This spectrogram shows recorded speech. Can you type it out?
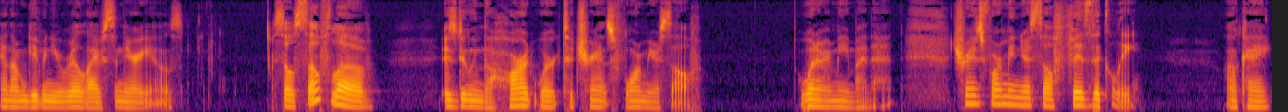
And I'm giving you real life scenarios. So, self love is doing the hard work to transform yourself. What do I mean by that? Transforming yourself physically. Okay?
